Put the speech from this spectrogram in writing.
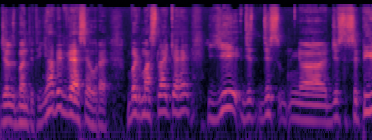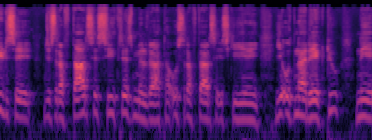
जल्द बनती थी। यहाँ पे भी वैसा हो रहा है। बट मसला क्या है, ये जिस जिस जिस स्पीड से, जिस रफ्तार से सी थ्रेस मिल रहा था, उस रफ्तार से इसकी ये ये उतना रिएक्टिव नहीं है।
